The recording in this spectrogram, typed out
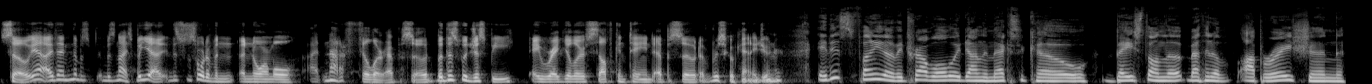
so yeah, I think that was it was nice. But yeah, this was sort of a, a normal, uh, not a filler episode, but this would just be a regular self-contained episode of Brisco County Jr. It is funny though, they travel all the way down to Mexico based on the method of operation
